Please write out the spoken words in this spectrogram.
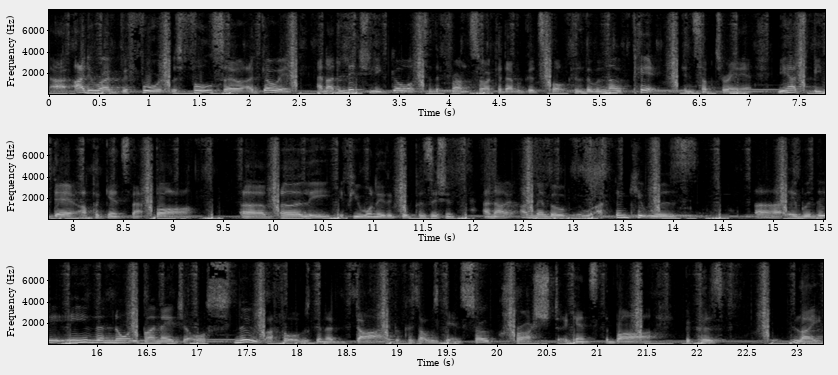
I'd arrive before it was full, so I'd go in and I'd literally go up to the front so I could have a good spot because there was no pit in Subterranean. You had to be there up against that bar uh, early if you wanted a good position. And I, I remember, I think it was uh, it was either Naughty by Nature or Snoop. I thought I was going to die because I was getting so crushed against the bar because like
